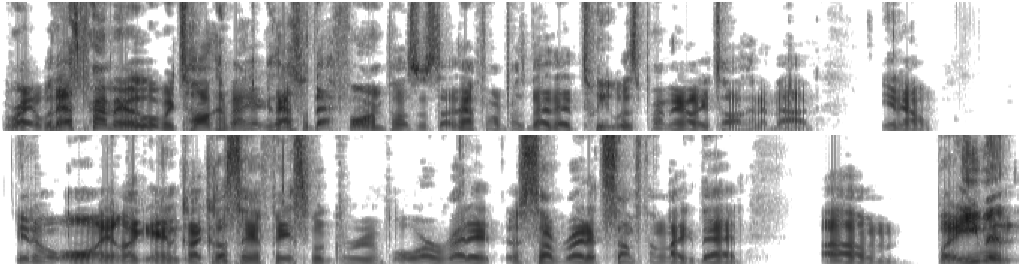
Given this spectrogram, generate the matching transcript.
right. Well, that's primarily what we're talking about here because that's what that forum post was. Not forum post, but that tweet was primarily talking about. You know, you know, all and like and like let's say a Facebook group or Reddit, a subreddit, something like that. Um, but even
